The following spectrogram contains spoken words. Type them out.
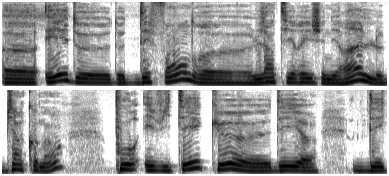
et de, défendre l'intérêt général le bien commun pour éviter que des, des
